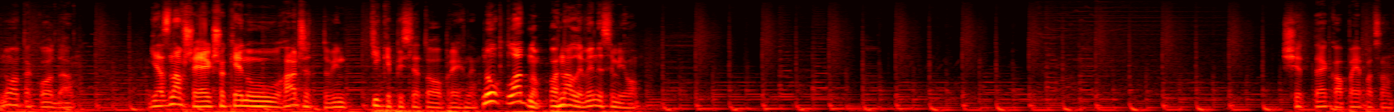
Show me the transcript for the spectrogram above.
Ну, отако, да. Я знав, що я якщо кину гаджет, то він тільки після того пригне. Ну, ладно, погнали, винесемо його. Ще те капає, пацан.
